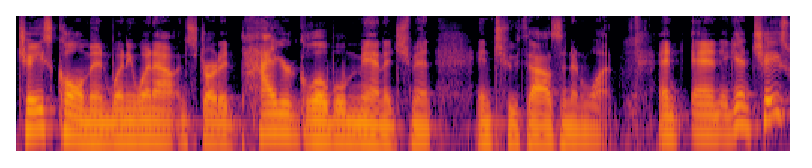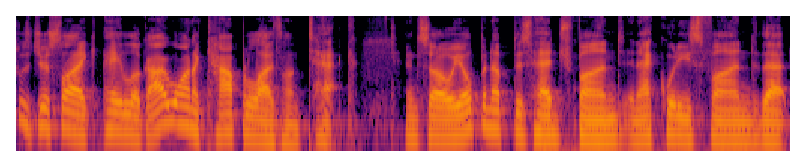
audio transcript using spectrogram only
chase coleman when he went out and started tiger global management in 2001 and and again chase was just like hey look i want to capitalize on tech. And so he opened up this hedge fund, an equities fund that,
